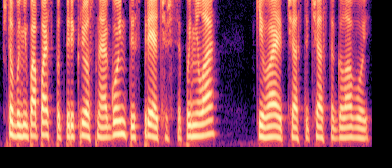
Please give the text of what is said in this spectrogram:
Чтобы не попасть под перекрестный огонь, ты спрячешься, поняла? Кивает часто-часто головой.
